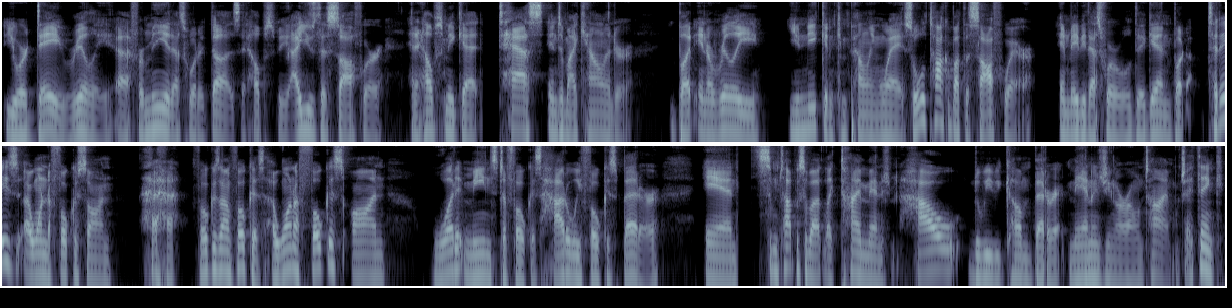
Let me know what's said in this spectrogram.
your day, really. Uh, for me, that's what it does. It helps me, I use this software and it helps me get tasks into my calendar, but in a really unique and compelling way. So we'll talk about the software and maybe that's where we'll dig in. But today's, I want to focus on, focus on focus. I want to focus on what it means to focus. How do we focus better? And some topics about like time management. How do we become better at managing our own time? Which I think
